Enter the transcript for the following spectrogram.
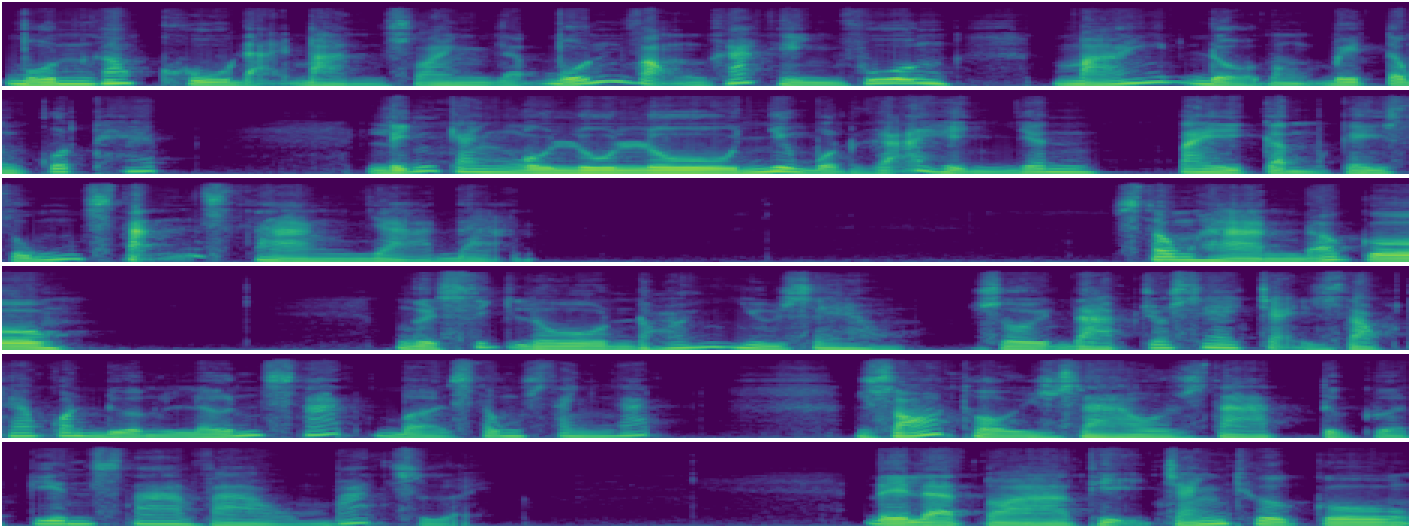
Bốn góc khu đại bản doanh là bốn vọng gác hình vuông, mái đổ bằng bê tông cốt thép. Lính canh ngồi lù lù như một gã hình nhân, tay cầm cây súng sẵn sàng nhả đạn. Sông Hàn đó cô. Người xích lô nói như reo, rồi đạp cho xe chạy dọc theo con đường lớn sát bờ sông xanh ngắt. Gió thổi rào rạt từ cửa tiên xa vào mát rượi. Đây là tòa thị tránh thưa cô.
